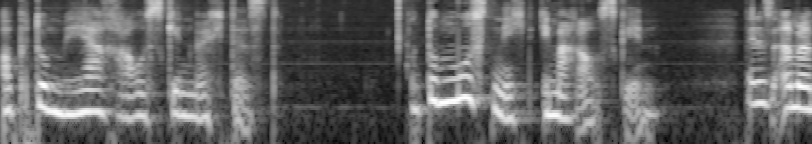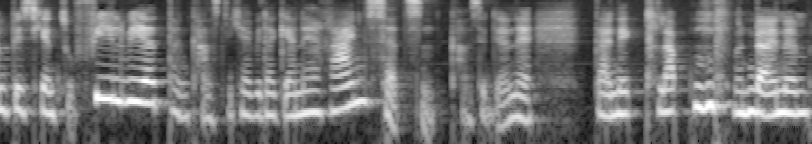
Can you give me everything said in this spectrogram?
ob du mehr rausgehen möchtest. Und du musst nicht immer rausgehen. Wenn es einmal ein bisschen zu viel wird, dann kannst du dich ja wieder gerne reinsetzen. Kannst du deine, deine Klappen von deinem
